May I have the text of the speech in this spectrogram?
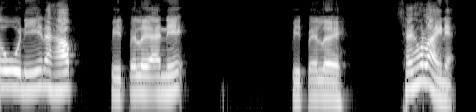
ตู้นี้นะครับ ปิดไปเลยอันนี้ ปิดไปเลย ใช้เท่าไหร่เนี่ย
